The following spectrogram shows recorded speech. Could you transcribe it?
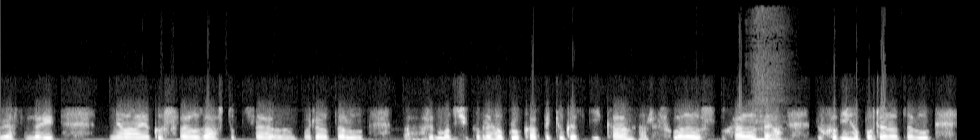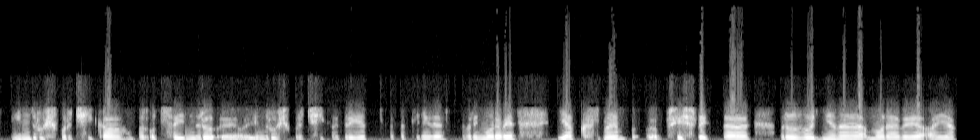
já jsem tehdy měla jako svého zástupce eh, pořadatelů eh, moc šikovného kluka Peťu Gazdíka, se a duchovního pořadatelů Jindru Švorčíka, otce Jindru, Jindru Švorčíka, který je taky někde v Severní Moravě, jak jsme přišli k té rozhodněné Moravě a jak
